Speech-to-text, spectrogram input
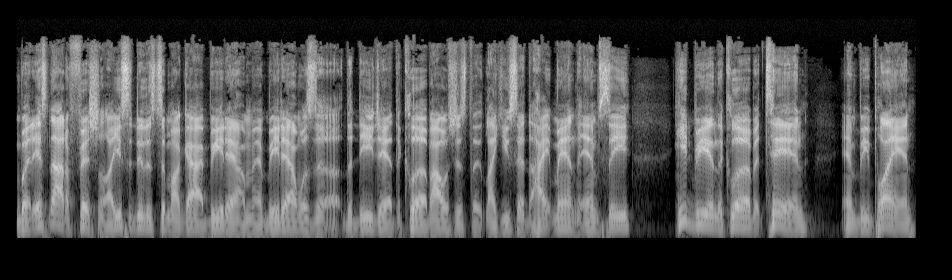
but it's not official. I used to do this to my guy B Down. Man, B Down was the the DJ at the club. I was just the, like you said, the hype man, the MC. He'd be in the club at ten and be playing.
